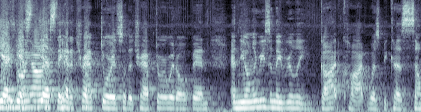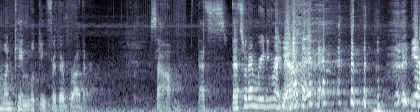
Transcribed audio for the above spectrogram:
they had, going yes, on? yes, they had a trap door, so the trap door would open. And the only reason they really got caught was because someone came looking for their brother. So that's that's what I'm reading right now. Yeah,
